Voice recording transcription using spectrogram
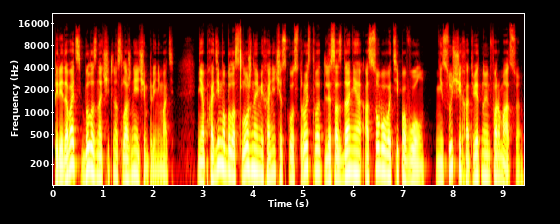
Передавать было значительно сложнее, чем принимать. Необходимо было сложное механическое устройство для создания особого типа волн, несущих ответную информацию.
